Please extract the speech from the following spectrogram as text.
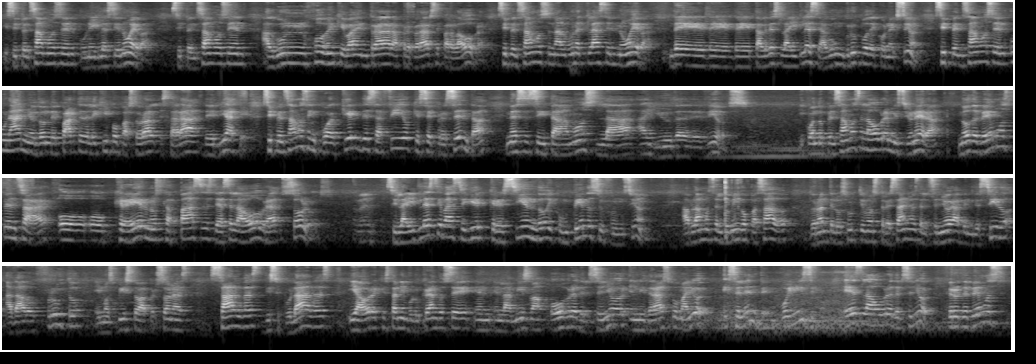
Y si pensamos en una iglesia nueva, si pensamos en algún joven que va a entrar a prepararse para la obra, si pensamos en alguna clase nueva de, tal vez la iglesia, algún grupo de conexión, si pensamos en un año donde parte del equipo pastoral estará de viaje, si pensamos en cualquier desafío que se presenta, necesitamos la ayuda de Dios. Y cuando pensamos en la obra misionera, no debemos pensar o, creernos capaces de hacer la obra solos. Si la iglesia va a seguir creciendo y cumpliendo su función, hablamos el domingo pasado, durante los últimos tres años el Señor ha bendecido, ha dado fruto, hemos visto a personas salvas, discipuladas y ahora que están involucrándose en, en la misma obra del Señor, en liderazgo mayor. Excelente, buenísimo es la obra del Señor, pero debemos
